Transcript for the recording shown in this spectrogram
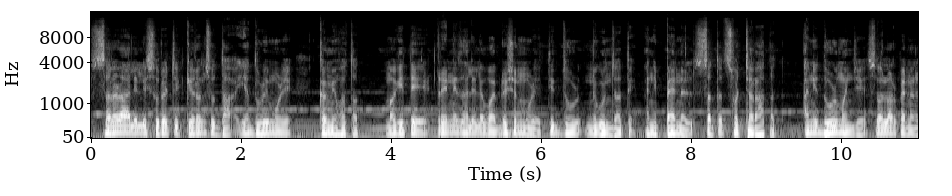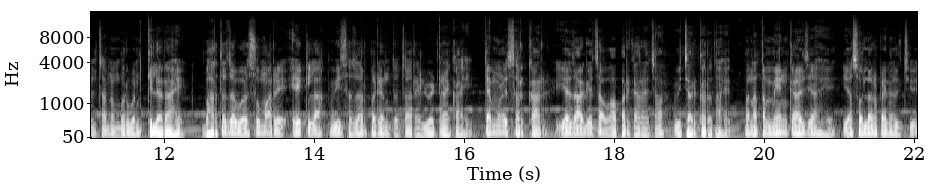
सरळ आलेली सूर्याची किरणसुद्धा या धुळीमुळे कमी होतात. मग इथे ट्रेनने झालेल्या व्हायब्रेशनमुळे ती धूळ निघून जाते आणि पॅनल सतत स्वच्छ राहतात. आणि धूळ म्हणजे सोलर पॅनलचा नंबर वन किलर आहे. भारताजवळ सुमारे एक लाख वीस हजार पर्यंतचा रेल्वे ट्रॅक आहे. त्यामुळे सरकार या जागेचा वापर करायचा विचार करत आहेत. पण आता मेन काळजी आहे या सोलर पॅनलची.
